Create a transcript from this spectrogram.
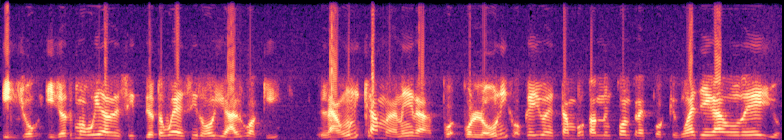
y yo y yo te voy a decir, yo te voy a decir hoy algo aquí. La única manera, por, lo único que ellos están votando en contra es porque un allegado de ellos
